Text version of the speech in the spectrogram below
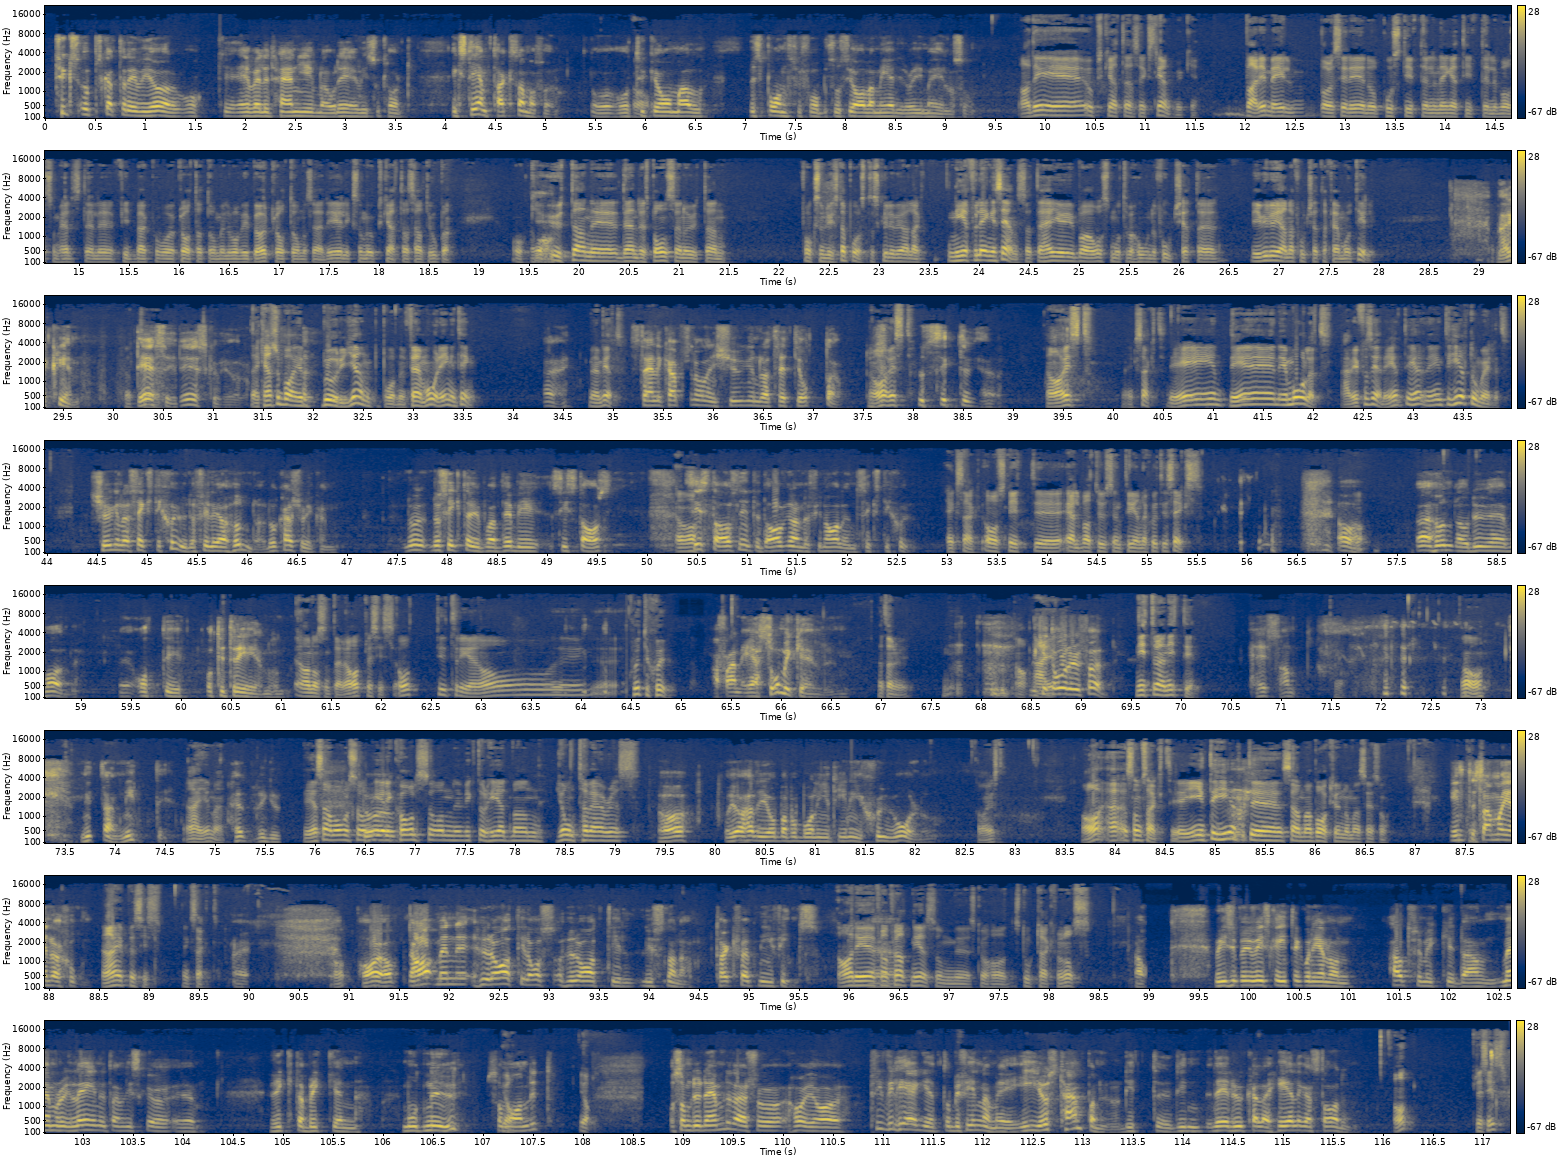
tycks uppskatta det vi gör och är väldigt hängivna och det är vi såklart extremt tacksamma för. Och, och Ja. tycker om all respons vi får på sociala medier och e-mail och så. Ja, det uppskattas extremt mycket. Varje mejl, vare sig det är något positivt eller negativt eller vad som helst eller feedback på vad vi pratat om eller vad vi bör prata om och så här, det är liksom uppskattas alltihopa. Och Ja. utan eh, den responsen och utan folk som lyssnar på oss, då skulle vi ha lagt ner för länge sedan. Så det här ger ju bara oss motivation att fortsätta. Vi vill ju gärna fortsätta fem år till. Verkligen. Att, Det, eh, det ska vi göra. det här kanske bara är början på podden. Fem år är ingenting. Nej. Vem vet? Stanley Cup-finalen 2038. Ja, visst. Då sitter vi här. Ja, visst. Exakt. Det är, det är, det är målet. Ja, vi får se. Det är, inte, det är inte helt omöjligt. 2067, då fyller jag 100. Då kanske vi kan... Då, då siktar vi på att det blir sista, avs... Ja, sista avsnittet, avgörande finalen 67. exakt. Avsnitt eh, 11 376. Ja. Jag är 100 och du är vad? Eh, 80, 83 eller något. Ja, något sånt där. Ja, precis. 83, ja... eh, 77. Vad fan, är jag så mycket äldre? Vänta nu. Ja, Vilket nej, år är du född? 1990. Är det sant? Ja, 1990? jajamän. Herregud. Det är samma år som Då- Erik Karlsson, Viktor Hedman, John Tavares. Ja, och jag hade jobbat på Borlänge Tidning i sju år då. Ja, just. Ja, eh, som sagt. eh, Inte helt eh, samma bakgrund om man säger så. Inte samma generation. Nej, precis. Exakt. Nej. Ja. Ja, ja. ja, men eh, hurra till oss och hurra till lyssnarna. Tack för att ni finns. Ja, det är framförallt ni som eh, ska ha stort tack från oss. Ja. Vi, vi ska inte gå ner någon allt för mycket down memory lane utan vi ska eh, rikta blicken mot nu som Ja. vanligt. Ja, Och som du nämnde där så har jag privilegiet att befinna mig i just Tampa nu då. Ditt, eh, din, det du kallar heliga staden. ja precis.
